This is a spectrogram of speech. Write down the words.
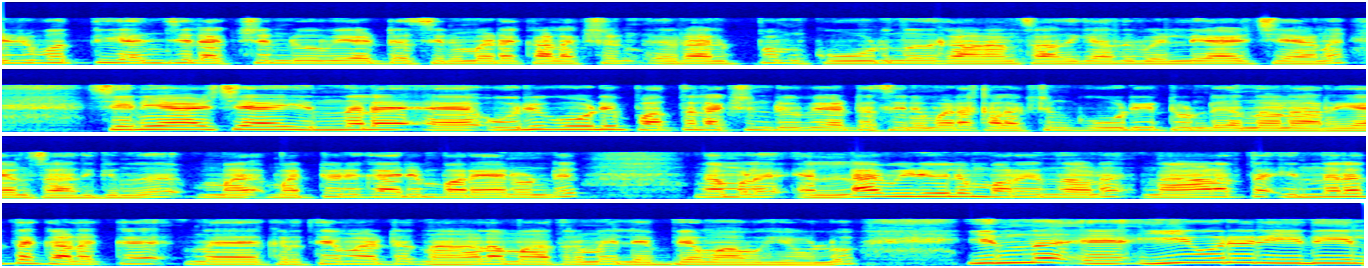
എഴുപത്തി അഞ്ച് ലക്ഷം രൂപയായിട്ട് സിനിമയുടെ കളക്ഷൻ ഒരല്പം കൂടുന്നത് കാണാൻ സാധിക്കും. അത് വെള്ളിയാഴ്ചയാണ്. ശനിയാഴ്ചയായി ഇന്നലെ ഒരു കോടി പത്ത് ലക്ഷം രൂപയായിട്ട് സിനിമയുടെ കളക്ഷൻ കൂടിയിട്ടുണ്ട് എന്നാണ് അറിയാൻ സാധിക്കുന്നത്. മറ്റൊരു കാര്യം പറയാനുണ്ട്. നമ്മൾ എല്ലാ വീഡിയോയിലും പറയുന്നതാണ് നാളത്തെ ഇന്നലത്തെ കണക്ക് കൃത്യമായിട്ട് നാളെ മാത്രമേ ലഭ്യമാവുകയുള്ളൂ. ഇന്ന് ഈ ഒരു രീതിയിൽ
